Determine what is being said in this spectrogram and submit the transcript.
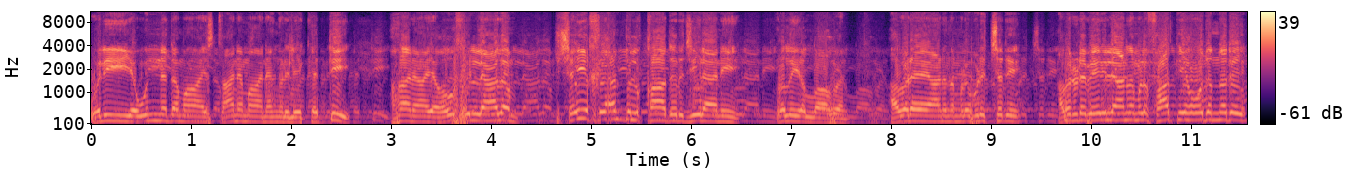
വലിയ ഉന്നതമായ സ്ഥാനമാനങ്ങളിലേക്ക് എത്തി. മഹാനായ ഹൗസുൽ ആലം ഷെയ്ഖ് അബ്ദുൽ ഖാദിർ ജീലാനി റളിയല്ലാഹു അൻഹു. അവിടെയാണ് നമ്മൾ വിളിച്ചത്. അവരുടെ പേരിലാണ് നമ്മൾ ഫാത്തിഹ ഓതുന്നത്.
